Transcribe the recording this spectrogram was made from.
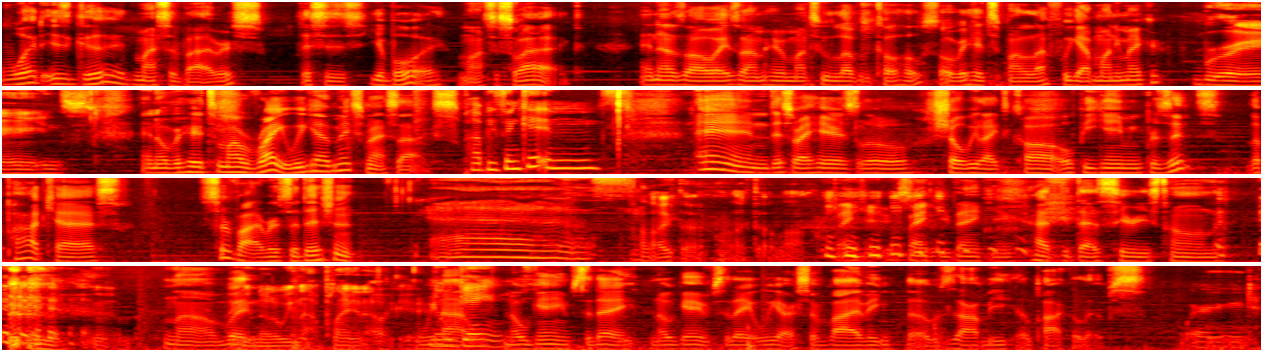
What is good, my survivors? This is your boy, Monster Swagged. And as always, I'm here with my two lovely co hosts. Over here to my left, we got Moneymaker. Brains. And over here to my right, we got Mixed Match Socks. Puppies and kittens. And this right here is a little show we like to call OP Gaming Presents, the podcast, Survivors Edition. Yes. I like that. I like that a lot. Thank you, thank you, thank you. I Had to get that serious tone. no, but You know we not playing out here. we No not games. no games today. No games today. We are surviving the zombie apocalypse. Word.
